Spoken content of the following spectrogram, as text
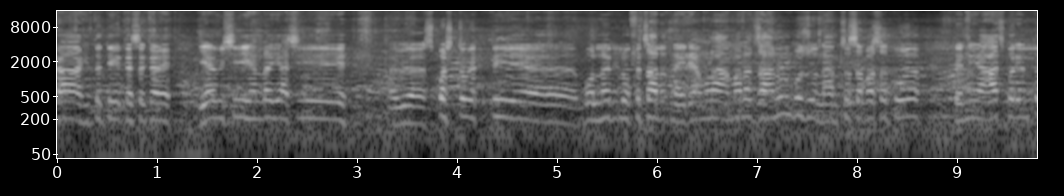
का इथं ते कसं काय याविषयी यांना अशी स्पष्ट व्यक्ती बोलणारी लोक चालत नाही. त्यामुळं आम्हाला जाणून बुजून आमचं सभासत्व त्यांनी आजपर्यंत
